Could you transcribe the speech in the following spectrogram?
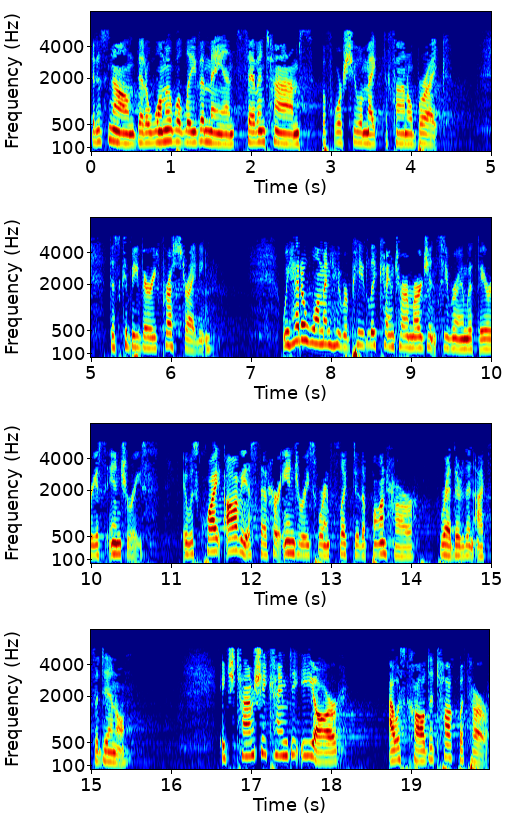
it is known that a woman will leave a man seven times before she will make the final break. This can be very frustrating. We had a woman who repeatedly came to our emergency room with various injuries. It was quite obvious that her injuries were inflicted upon her rather than accidental. Each time she came to ER, I was called to talk with her.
